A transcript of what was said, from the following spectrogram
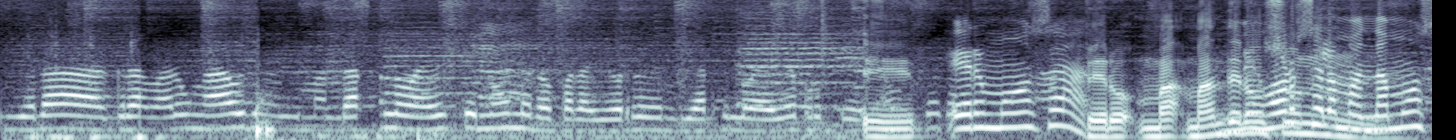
pudiera grabar un audio y mandárselo a este número para yo reenviárselo a ella, porque... Eh, Hermosa. Pero mándenos Mejor un... se lo mandamos.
